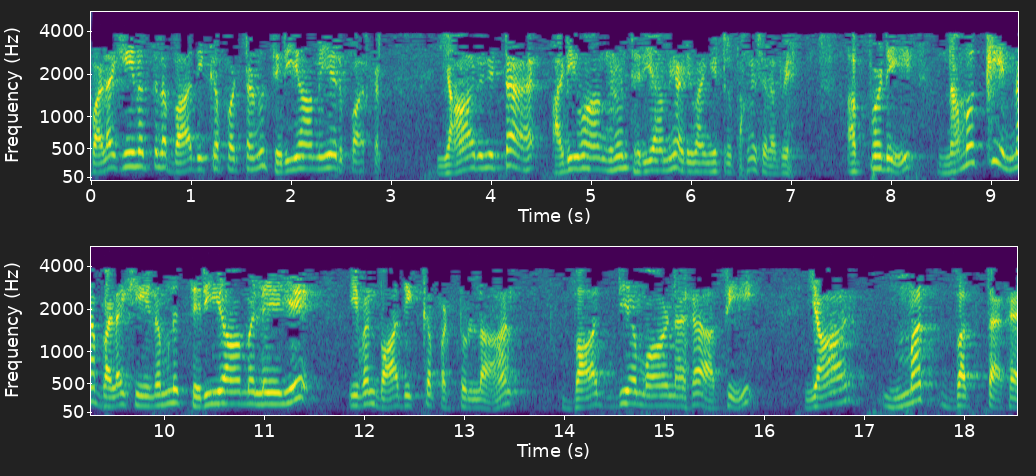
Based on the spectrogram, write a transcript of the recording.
பலகீனத்துல பாதிக்கப்பட்டனும் தெரியாமயே இருப்பார்கள். யாருகிட்ட அடி வாங்கணும் தெரியாம அடி வாங்கிட்டு இருப்பாங்க சில பேர். அப்படி நமக்கு என்ன பலகீனம்னு தெரியாமலேயே இவன் பாதிக்கப்பட்டுள்ளான். பாத்தியமானக அபி யார்? மத் பக்தக.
